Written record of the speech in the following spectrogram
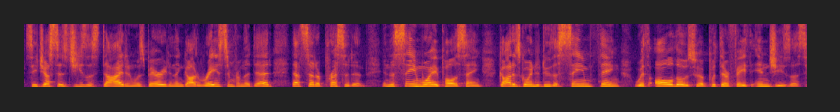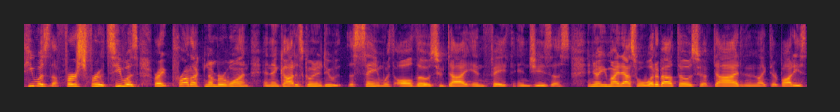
See, just as Jesus died and was buried and then God raised him from the dead, that set a precedent. In the same way, Paul is saying, God is going to do the same thing with all those who have put their faith in Jesus. He was the first fruits, he was, right, product number one. And then God is going to do the same with all those who die in faith in Jesus. And you know, you might ask, well, what about those who have died and then like their bodies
